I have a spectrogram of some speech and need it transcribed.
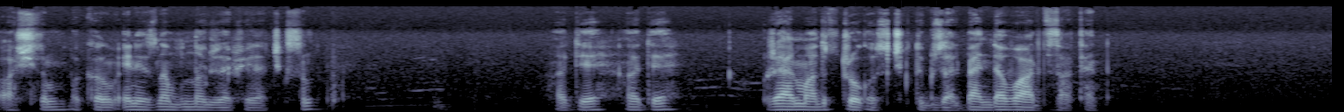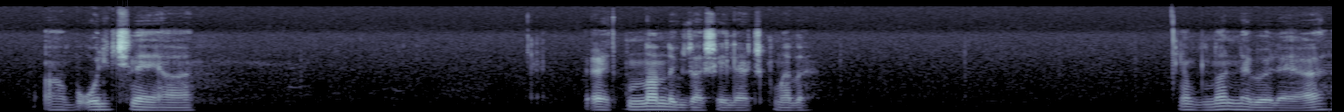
açtım. Bakalım en azından bundan güzel şeyler çıksın. Hadi hadi. Real Madrid logosu çıktı güzel. Bende vardı zaten. Aa, bu Olic ne ya? Evet bundan da güzel şeyler çıkmadı. Ya bunlar ne böyle ya?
